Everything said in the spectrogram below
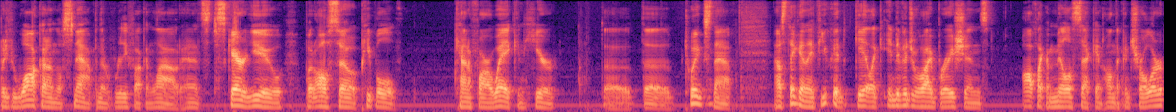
But if you walk on them, they'll snap, and they're really fucking loud, and it's to scare you, but also people kind of far away can hear the the twig snap. I was thinking if you could get like individual vibrations off like a millisecond on the controller,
